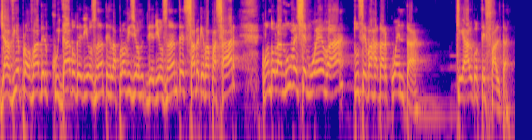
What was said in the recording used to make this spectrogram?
já havia provado o cuidado de Deus antes, a provisão de Deus antes, sabe o que vai passar? Quando a nuvem se mueva, tu se vas a dar conta que algo te falta.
